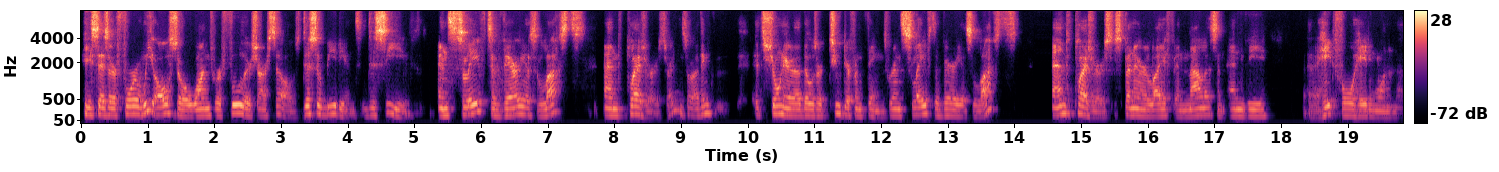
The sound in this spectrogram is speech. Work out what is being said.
he says, For we also once were foolish ourselves, disobedient, deceived, enslaved to various lusts and pleasures, right? And so I think it's shown here that those are two different things. We're enslaved to various lusts and pleasures, spending our life in malice and envy, uh, hateful, hating one another.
